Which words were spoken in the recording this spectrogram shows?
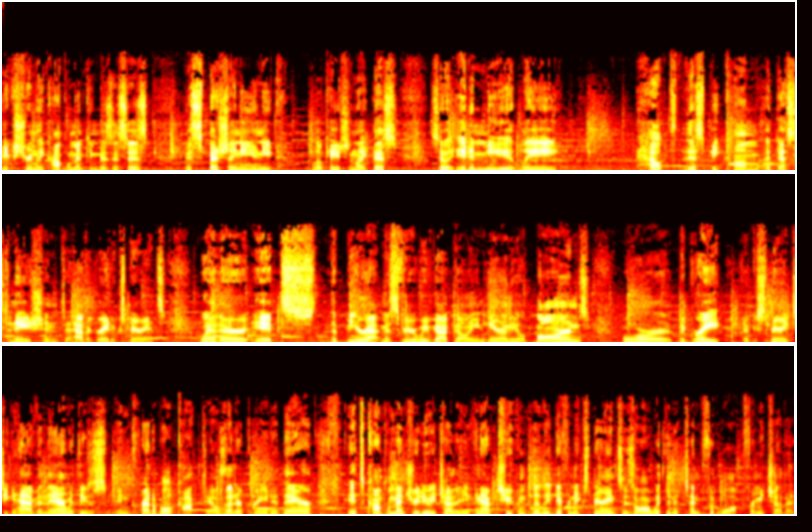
extremely complementing businesses, especially in a unique location like this. So it immediately helped this become a destination to have a great experience. Whether it's the beer atmosphere we've got going in here in the old barns, or the great experience you can have in there with these incredible cocktails that are created there. It's complementary to each other. You can have two completely different experiences all within a 10 foot walk from each other.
